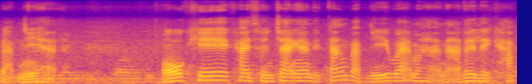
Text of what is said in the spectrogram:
แบบนี้ฮะ โอเค ใครสนใจงานติดตั้งแบบนี้แวะมาหานาได้เลยครับ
